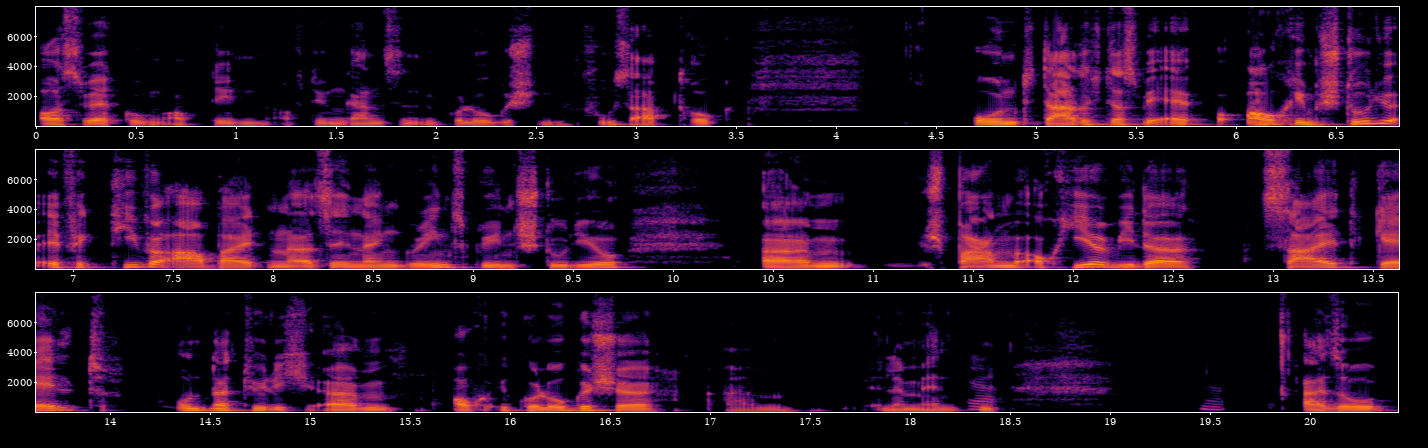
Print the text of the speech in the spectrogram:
Auswirkungen auf den, auf den ganzen ökologischen Fußabdruck. Und dadurch, dass wir e, auch im Studio effektiver arbeiten als in einem Greenscreen-Studio, ähm, sparen wir auch hier wieder Zeit, Geld und natürlich ähm, auch ökologische ähm, Elementen. Ja. Ja. Also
